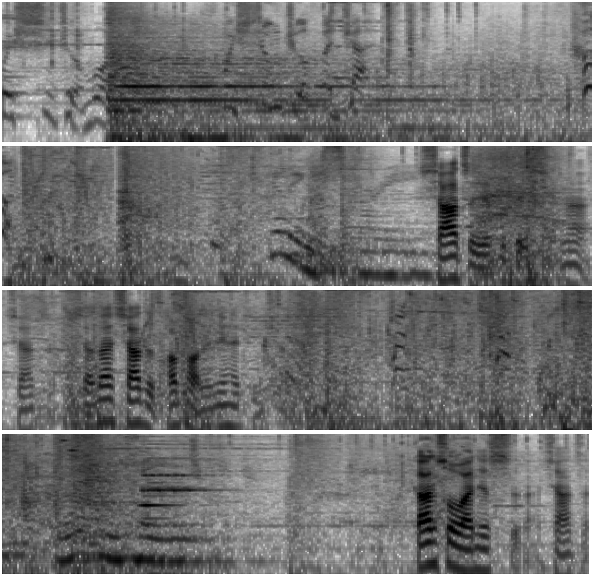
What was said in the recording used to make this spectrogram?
为逝者默哀，为生者奋战。瞎子也不给行啊，瞎子，小但瞎子逃跑能力还挺强。刚说完就死了，瞎子。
